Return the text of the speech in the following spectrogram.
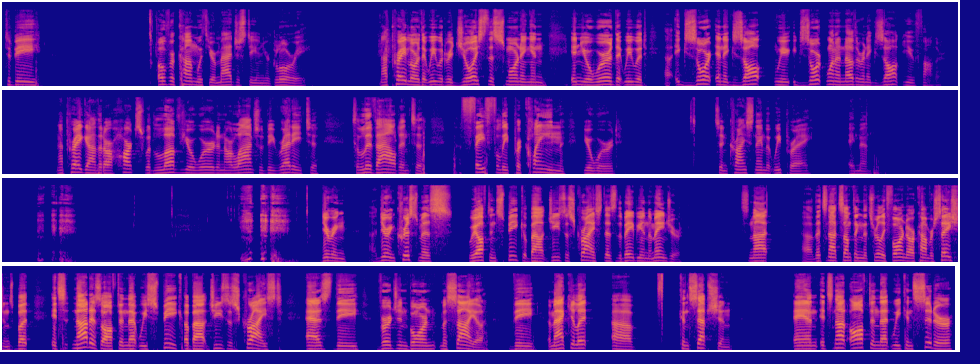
to be overcome with your majesty and your glory. And I pray, Lord, that we would rejoice this morning in in your word that we would uh, exhort and exalt, we exhort one another and exalt you, Father. And I pray, God, that our hearts would love your word and our lives would be ready to, to live out and to faithfully proclaim your word. It's in Christ's name that we pray. Amen. during, uh, during Christmas, we often speak about Jesus Christ as the baby in the manger. It's not, uh, that's not something that's really foreign to our conversations, but it's not as often that we speak about Jesus Christ as the virgin born Messiah, the immaculate uh, conception. And it's not often that we consider,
